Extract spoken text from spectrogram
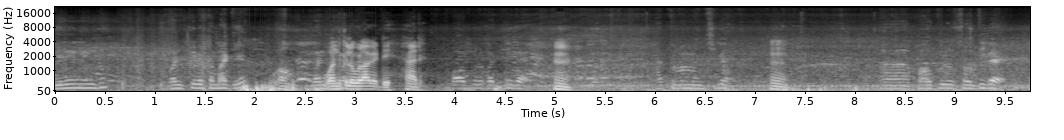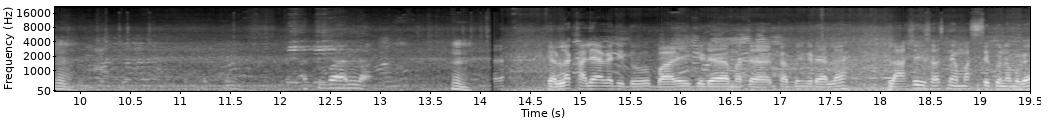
ಏನೇನು ನಿಮ್ಮದು ಒಂದು ಕಿಲೋ ಟಮಾಟಿ? ಒಂದು ಕಿಲೋ ಉಳ್ಳಾಗಡ್ಡಿ. ಹಾಂ ರೀ. ಪಾವು ಕಿಲೋ ಬದ್ನಿಕಾಯಿ. ಹ್ಞೂ ಹತ್ತು ಕಿಲೋ ಮೆಣಸಿಕಾಯಿ. ಹ್ಞೂ ಪಾವು ಕಿಲೋ ಸೌತಿಕಾಯಿ. ಹ್ಞೂ ಹತ್ತು ರೂಪಾಯಿ ಅಲ್ಲ. ಎಲ್ಲ ಖಾಲಿ ಆಗತ್ತಿದ್ದು ಬಾಳೆ ಗಿಡ ಮತ್ತು ಕಬ್ಬಿನ ಗಿಡ ಎಲ್ಲ. ಲಾಸ್ಟಿಗೆ ಸಸ್ನಾಗ ಮಸ್ತ್ ಸಿಕ್ಕು ನಮಗೆ.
